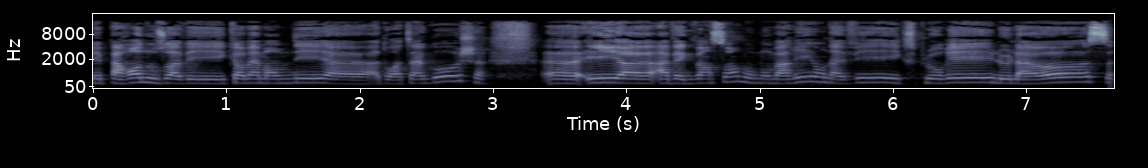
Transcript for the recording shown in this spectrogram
mes parents nous avaient quand même emmenés à droite à gauche. Euh, et euh, avec Vincent, donc mon mari, on avait exploré le Laos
